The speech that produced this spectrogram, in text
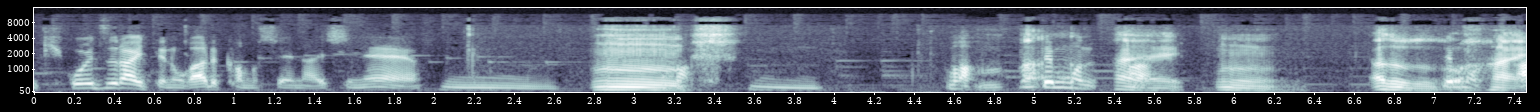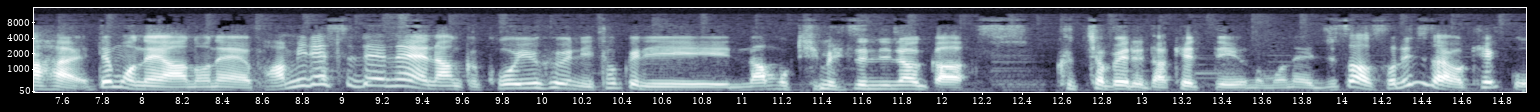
聞こえづらいっていうのがあるかもしれないしね。うんうんまうんまあ、までも、はい、うん。あ、どうぞどうぞ。でも、はいあ。はい、でもね、あのね、ファミレスでね、なんかこういうふうに特に何も決めずになんか、くっちゃべるだけっていうのもね、実はそれ自体は結構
